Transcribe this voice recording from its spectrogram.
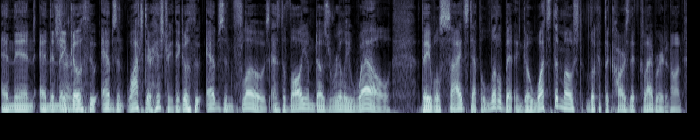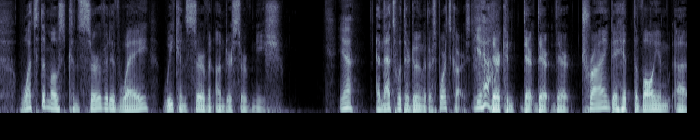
and then and then they go through ebbs and watch their history. They go through ebbs and flows. As the volume does really well, they will sidestep a little bit and go, "What's the most? Look at the cars they've collaborated on. What's the most conservative way we can serve an underserved niche?" Yeah. And that's what they're doing with their sports cars. Yeah. they're con- they're they're they're trying to hit the volume uh,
